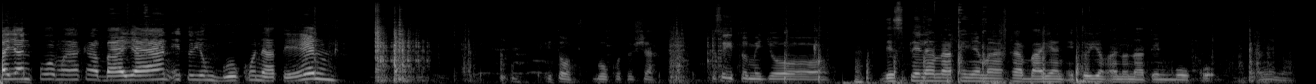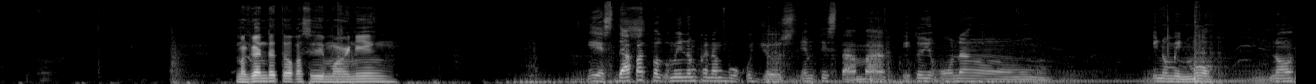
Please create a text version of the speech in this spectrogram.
Ayan po mga kabayan, ito yung buko natin. Buko to siya. Kasi ito medyo display lang natin yan mga kabayan. Ito yung ano natin buko. Ayan oh. o. Maganda to kasi morning. Yes, dapat pag uminom ka ng buko juice, empty stomach, ito yung unang inumin mo. No?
